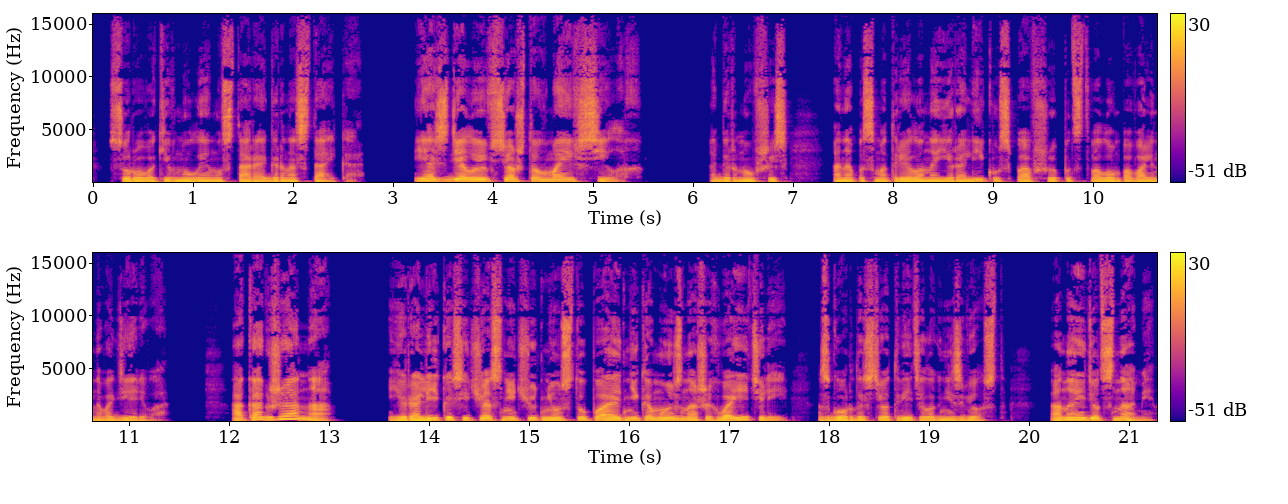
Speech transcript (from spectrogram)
— сурово кивнула ему старая горностайка. «Я сделаю все, что в моих силах». Обернувшись, она посмотрела на Яролику, спавшую под стволом поваленного дерева. «А как же она?» «Яролика сейчас ничуть не уступает никому из наших воителей», — с гордостью ответила Огнезвезд. «Она идет с нами».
